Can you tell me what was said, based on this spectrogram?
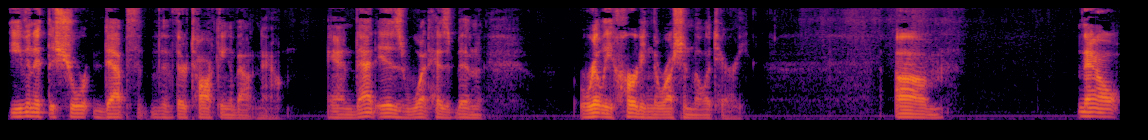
even at the short depth that they're talking about now. And that is what has been really hurting the Russian military. Um, now,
